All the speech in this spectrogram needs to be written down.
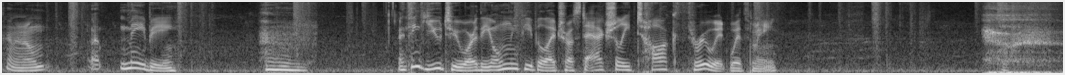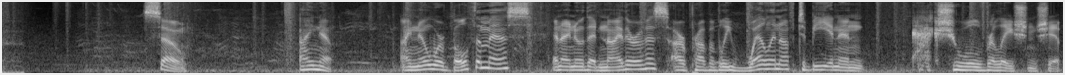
I don't know. Uh, maybe. I think you two are the only people I trust to actually talk through it with me. so, I know. I know we're both a mess, and I know that neither of us are probably well enough to be in an actual relationship.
